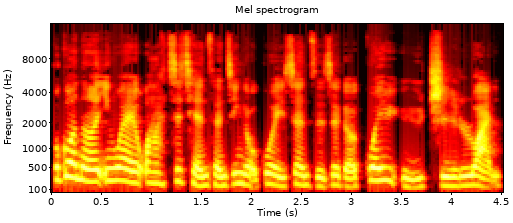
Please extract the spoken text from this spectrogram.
不过呢，因为哇，之前曾经有过一阵子这个鲑鱼之乱，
